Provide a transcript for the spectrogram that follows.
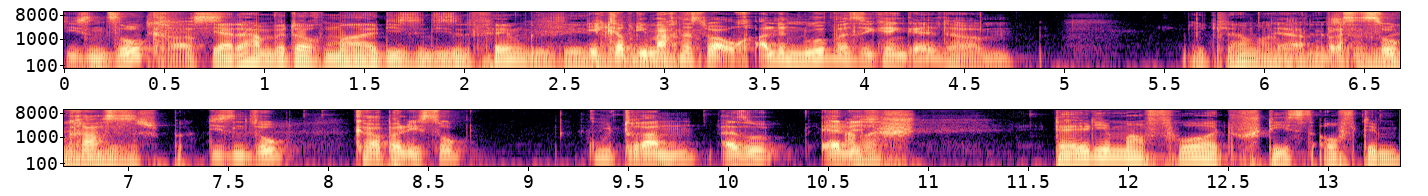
Die sind so krass. Ja, da haben wir doch mal diesen, diesen Film gesehen. ich glaube, die machen das aber auch alle nur, weil sie kein Geld haben. Ja, klar, Mann. Ja, aber das ist so krass. Die sind so körperlich so gut dran. Also ehrlich. Aber stell dir mal vor, du stehst auf dem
